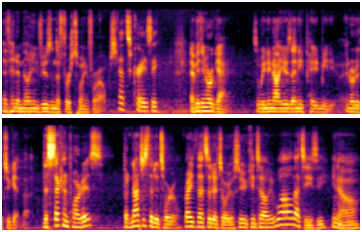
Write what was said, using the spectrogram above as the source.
have hit a million views in the first 24 hours. That's crazy. Everything organic. So we did not use any paid media in order to get that. The second part is, but not just editorial, right? That's editorial. So you can tell me, well, that's easy. You know,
